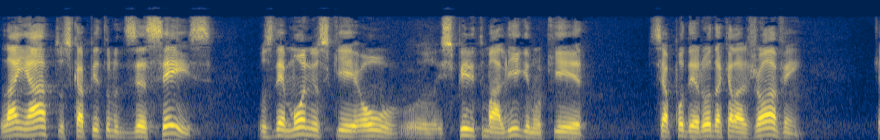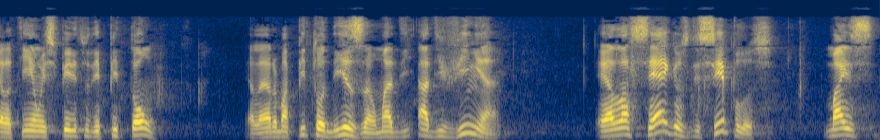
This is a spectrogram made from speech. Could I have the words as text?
Lá em Atos capítulo 16, os demônios que, ou o espírito maligno que se apoderou daquela jovem, que ela tinha um espírito de piton, ela era uma pitonisa, uma adivinha, ela segue os discípulos, mas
